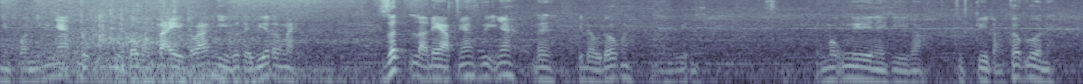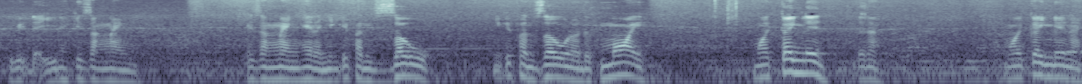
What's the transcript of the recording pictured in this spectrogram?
nhìn còn những nhát đục của công bằng tay các bác nhìn có thể biết được này. Rất là đẹp nha quý vị nhá. Đây cái đầu đốc này, này. Cái mẫu nghê này thì là cực kỳ đẳng cấp luôn này. Quý vị để ý này cái răng nanh này. Cái răng nanh hay là những cái phần dâu. Những cái phần dâu là được moi. Moi kênh lên. Đây này. Moi kênh lên này.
